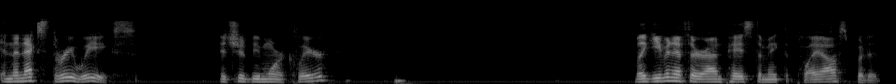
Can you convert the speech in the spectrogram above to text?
in the next three weeks, it should be more clear. Like even if they're on pace to make the playoffs, but it,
